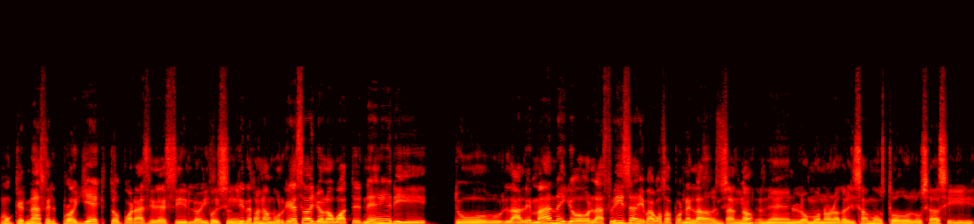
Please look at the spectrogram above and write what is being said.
Como que nace el proyecto, por así decirlo. Y Pues si tú tienes una hamburguesa, yo la voy a tener y tú la alemana y yo la suiza y vamos a ponerlas Ah, juntas, sí, ¿no? eh, lo monolegalizamos todo, o sea, si,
